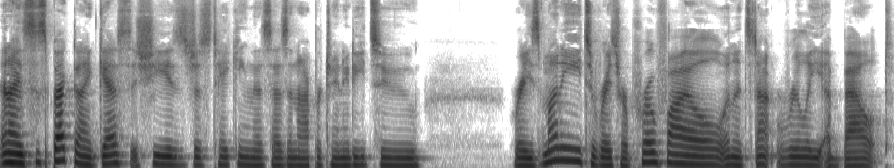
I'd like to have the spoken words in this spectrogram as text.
And I suspect and I guess that she is just taking this as an opportunity to raise money, to raise her profile, and it's not really about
